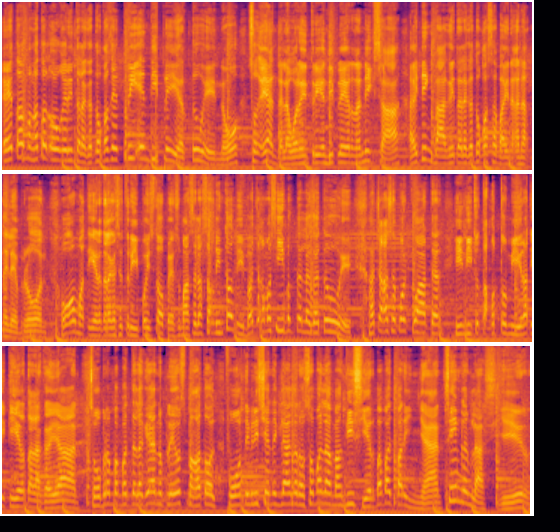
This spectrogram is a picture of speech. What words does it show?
Eto mga tol, okay rin talaga to kasi 3 and D player to eh, no? So ayan, dalawa na yung 3 and D player na Knicks ha. I think bagay talaga to kasabay na anak ni Lebron. Oo, matira talaga sa 3 points to, pero sumasalaksak din to, di ba? Tsaka masibag talaga to eh. At tsaka sa fourth quarter, hindi to takot tumira, titira talaga yan. Sobrang babad talaga yan ng playoffs mga tol. 40 minutes siya naglalaro, so malamang this year, babad pa rin yan. Same lang last year.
